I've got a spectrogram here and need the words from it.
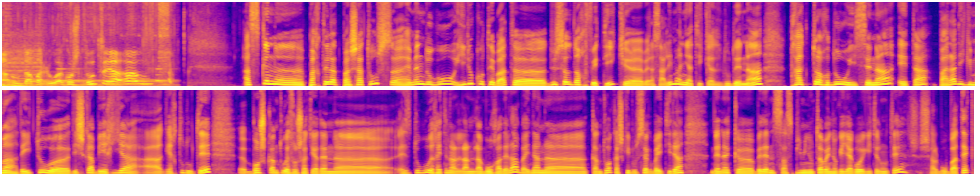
Hau da barruak ustutzea, hau. Azken uh, parterat pasatuz, uh, hemen dugu hirukote bat uh, Düsseldorfetik, uh, beraz Alemaniatik aldu dena, traktor du izena eta paradigma deitu uh, diska berria agertu dute, uh, bost kantu ez osatia den uh, ez dugu erraitena lan lamurra dela, baina uh, kantuak askiluzeak baitira, denek uh, beden zazpi minuta baino gehiago egiten dute, salbu batek,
